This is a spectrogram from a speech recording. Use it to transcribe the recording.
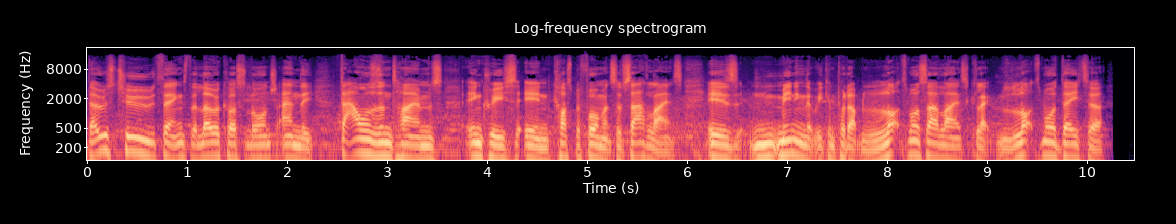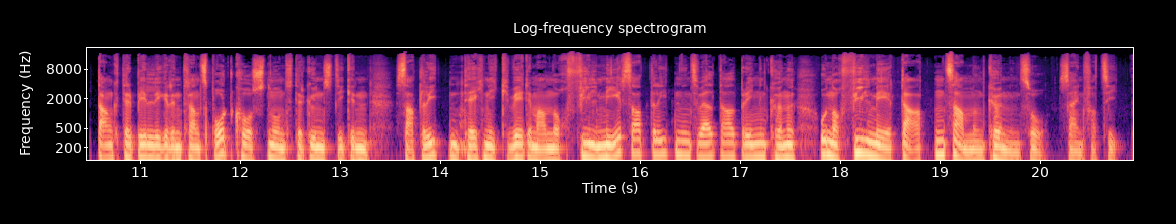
Those two things, the lower cost launch and the thousand times increase in cost performance of satellites, is meaning that we can put up lots more satellites, collect lots more data. Dank der billigeren Transportkosten und der günstigen Satellitentechnik werde man noch viel mehr Satelliten ins Weltall bringen können und noch viel mehr Daten sammeln können, so sein Fazit.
